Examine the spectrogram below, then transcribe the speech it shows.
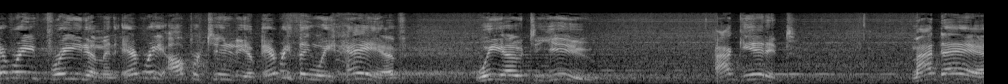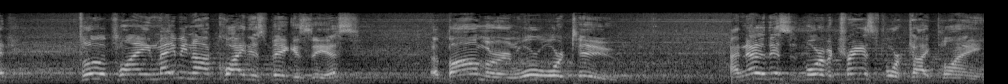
every freedom and every opportunity of everything we have, we owe to you. I get it. My dad flew a plane, maybe not quite as big as this, a bomber in World War II. I know this is more of a transport type plane.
